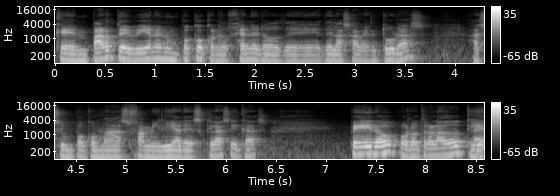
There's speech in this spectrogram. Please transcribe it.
que en parte vienen un poco con el género de, de las aventuras, así un poco más familiares clásicas, pero por otro lado La tiene...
